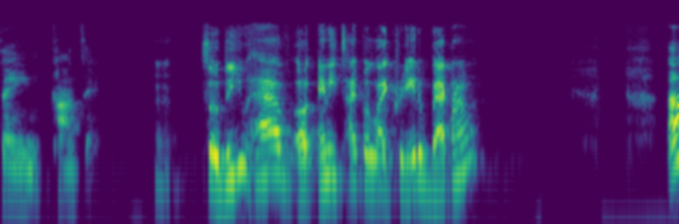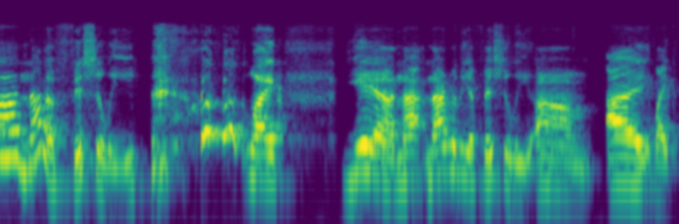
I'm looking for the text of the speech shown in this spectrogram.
same content. Mm. So, do you have uh, any type of like creative background? Uh, not officially. like, yeah, not not really officially. Um, I like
